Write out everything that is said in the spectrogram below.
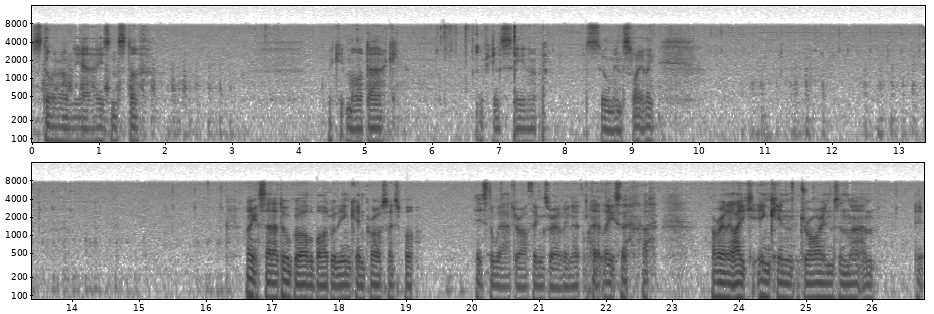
still around the eyes and stuff. Make it more dark if you can see that. Zoom in slightly like I said I do go overboard with the inking process but it's the way I draw things really at least uh, I, I really like inking drawings and that and it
